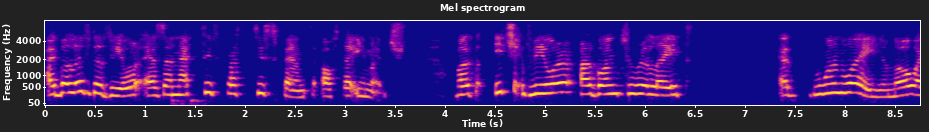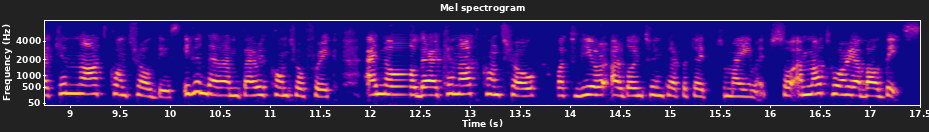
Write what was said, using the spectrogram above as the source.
I believe the viewer as an active participant of the image. But each viewer are going to relate at one way you know i cannot control this even though i'm very control freak i know that i cannot control what viewers are going to interpret to my image so i'm not worried about this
